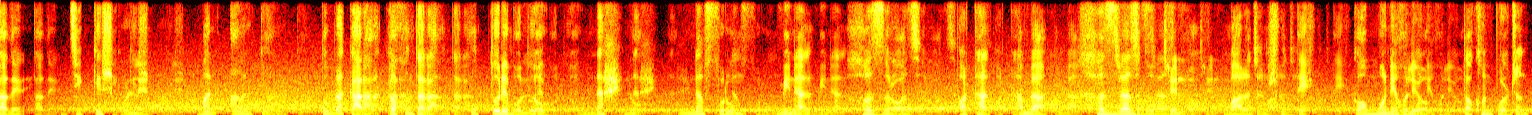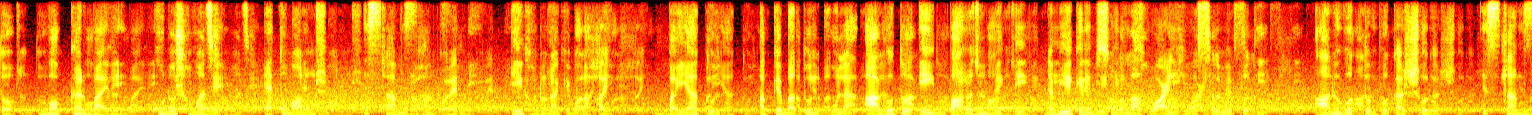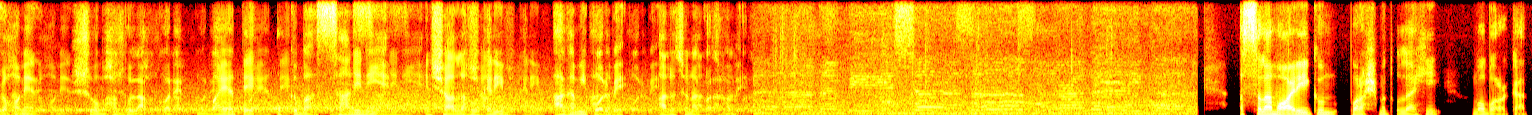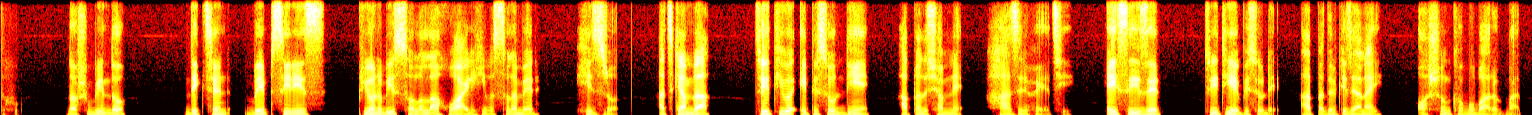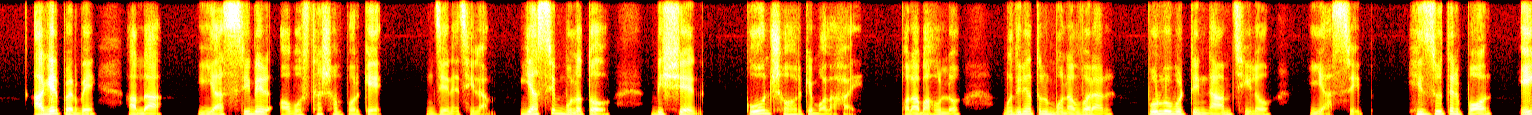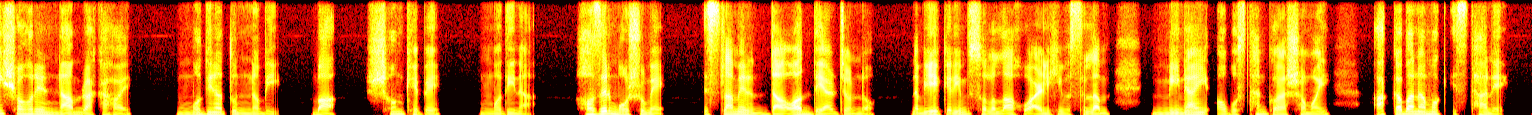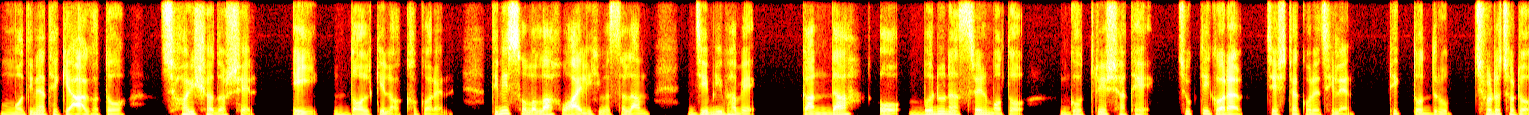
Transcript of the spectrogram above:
তাদের জিজ্ঞেস করলেন মান আনতুম তোমরা কারা? তখন তারা উত্তরে বলল নাহনু নাফরুম মিনাল হজরজ অর্থাৎ আমরা হজরাজ গোত্রের লোক বারো জন শুনতে কম মনে হলেও তখন পর্যন্ত মক্কার বাইরে কোনো সমাজে এত মানুষ ইসলাম গ্রহণ করেননি। এই ঘটনাকে বলা হয় বাইয়াতুল আবকে বাতুল উলা। আগত এই বারো জন ব্যক্তি নবী করিম সাল্লাহ আলহি ওয়াসাল্লামের প্রতি আনুগত্য প্রকাশ স্বরূপ ইসলাম গ্রহণের সৌভাগ্য লাভ করেন। বায়াতে উকবা সানি নিয়ে ইনশা আল্লাহুল করিম আগামী পর্বে আলোচনা করা হবে। আসসালামু আলাইকুম পরহমতুল্লাহি ওবরাকাতহ। দর্শকবৃন্দ, দেখছেন ওয়েব সিরিজ প্রিয় নবী সাল্লাহ আলহি ওয়াসাল্লামের হিজরত। আজকে আমরা তৃতীয় এপিসোড নিয়ে আপনাদের সামনে হাজির হয়েছি। এই সিরিজের তৃতীয় এপিসোডে আপনাদেরকে জানাই অসংখ্য মুবারকবাদ। আগের পর্বে আমরা ইয়াসরিবের অবস্থা সম্পর্কে জেনেছিলাম। ইয়াসরিব মূলত বিশ্বের কোন শহরকে বলা হয়? বলা বাহুল্য, মদিনাতুল মোনাব্বরার পূর্ববর্তী নাম ছিল ইয়াসরিব। হিজরতের পর এই শহরের নাম রাখা হয় মদিনাতুন নবী বা সংক্ষেপে মদিনা। হজের মৌসুমে ইসলামের দাওয়াত দেওয়ার জন্য নবী করিম সাল্লাহ আলহি ওসাল্লাম মিনাই অবস্থান করার সময় আকাবা নামক স্থানে মদিনা থেকে আগত ছয় সদস্যের এই দলকে লক্ষ্য করেন। তিনি সাল্লাহ আলহি ওসাল্লাম যেমনিভাবে কান্দাহ ও বনু নাসরের মতো গোত্রের সাথে চুক্তি করার চেষ্টা করেছিলেন, ঠিক তদ্রূপ ছোট ছোট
